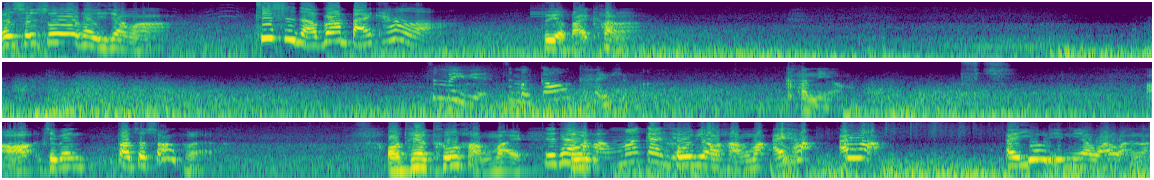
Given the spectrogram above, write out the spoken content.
哎，谁说了他一下嘛？这是的，不然白看了。对呀，白看了。这这么高，看什么？看你啊！好，这边到这上头来了。哦，他要偷航吗？哎，偷航吗？干偷掉航吗？哎呀，哎呀，哎，幽灵，你要玩完了。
